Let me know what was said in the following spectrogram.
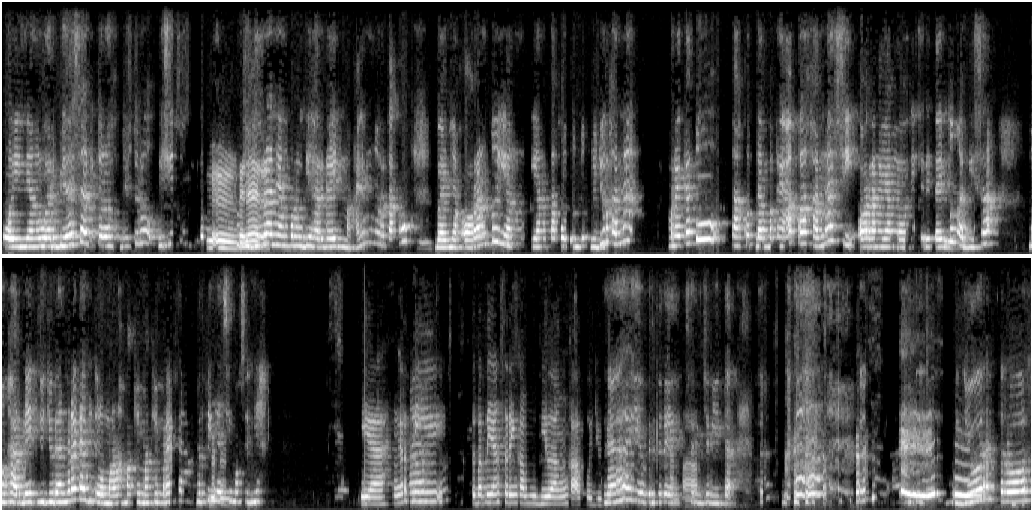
poin yang luar biasa gitu loh. Justru di situ kejujuran yang perlu dihargain. Makanya menurut aku banyak orang tuh yang yang takut untuk jujur karena mereka tuh takut dampaknya apa? Karena si orang yang mau diceritain tuh nggak bisa menghargai kejujuran mereka gitu loh. Malah maki-maki mereka. Ngerti nggak sih maksudnya? Iya, ngerti. Seperti yang sering kamu bilang ke aku juga. nah ya bener ya. Mantap. sering cerita. Terus, terus jujur terus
